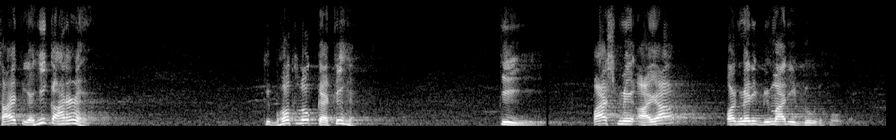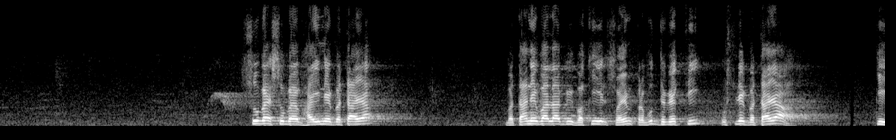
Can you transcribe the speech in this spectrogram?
शायद यही कारण है कि बहुत लोग कहते हैं कि पास में आया और मेरी बीमारी दूर हो गई। सुबह सुबह भाई ने बताया बताने वाला भी वकील स्वयं प्रबुद्ध व्यक्ति, उसने बताया कि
